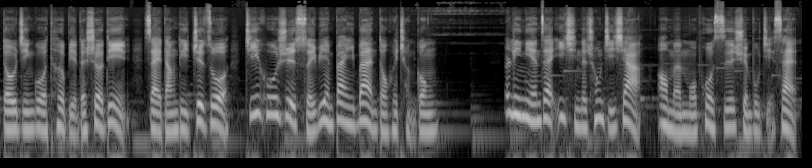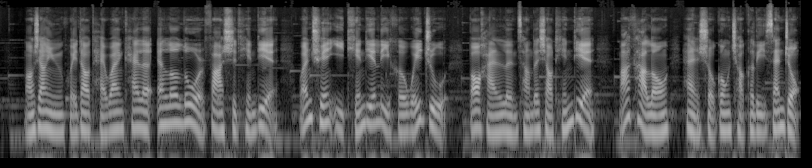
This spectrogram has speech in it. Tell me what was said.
都经过特别的设定，在当地制作几乎是随便拌一拌都会成功。二零年在疫情的冲击下，澳门摩珀斯宣布解散，毛香云回到台湾开了 Ellore 法式甜点，完全以甜点礼盒为主，包含冷藏的小甜点、马卡龙和手工巧克力三种。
